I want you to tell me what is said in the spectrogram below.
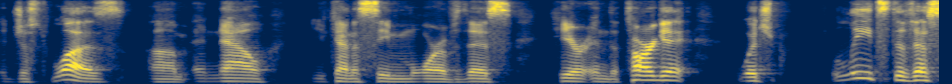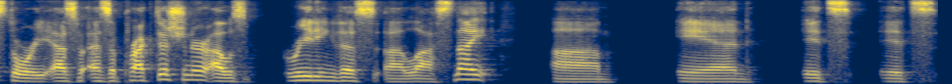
it just was. Um, and now you kind of see more of this here in the target, which leads to this story. As, as a practitioner, I was reading this uh, last night, um, and it's it's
